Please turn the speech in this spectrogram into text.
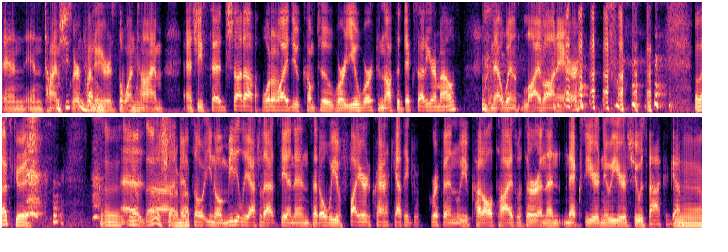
in in Times she's Square for New Year's the one time, and she said, "Shut up! What do I do? Come to where you work and knock the dicks out of your mouth?" And that went live on air. well, that's good. Uh, yeah, that'll uh, shut him and up. so, you know, immediately after that, CNN said, "Oh, we have fired Kathy Griffin. We've cut all ties with her." And then next year, New Year's, she was back again. Yeah,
